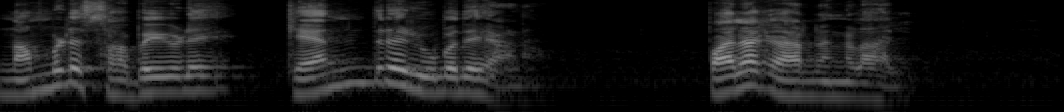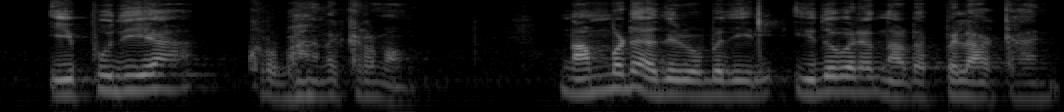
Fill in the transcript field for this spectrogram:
നമ്മുടെ സഭയുടെ കേന്ദ്ര രൂപതയാണ് പല കാരണങ്ങളാൽ ഈ പുതിയ കുർബാനക്രമം നമ്മുടെ അതിരൂപതയിൽ ഇതുവരെ നടപ്പിലാക്കാൻ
